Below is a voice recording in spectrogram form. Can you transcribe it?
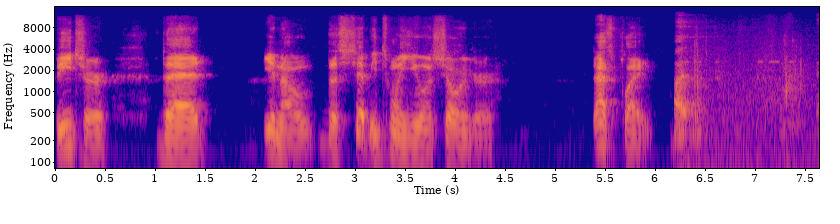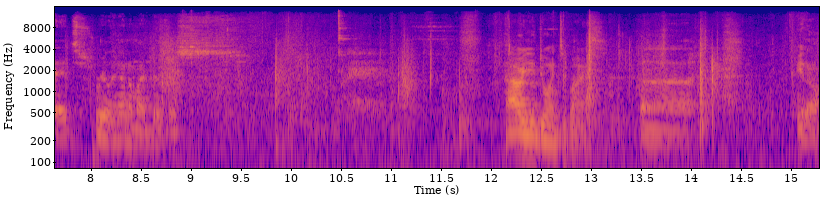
Beecher that you know the shit between you and Schillinger, that's played. I, it's really none of my business. How are you doing, Tobias? Uh, you know,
